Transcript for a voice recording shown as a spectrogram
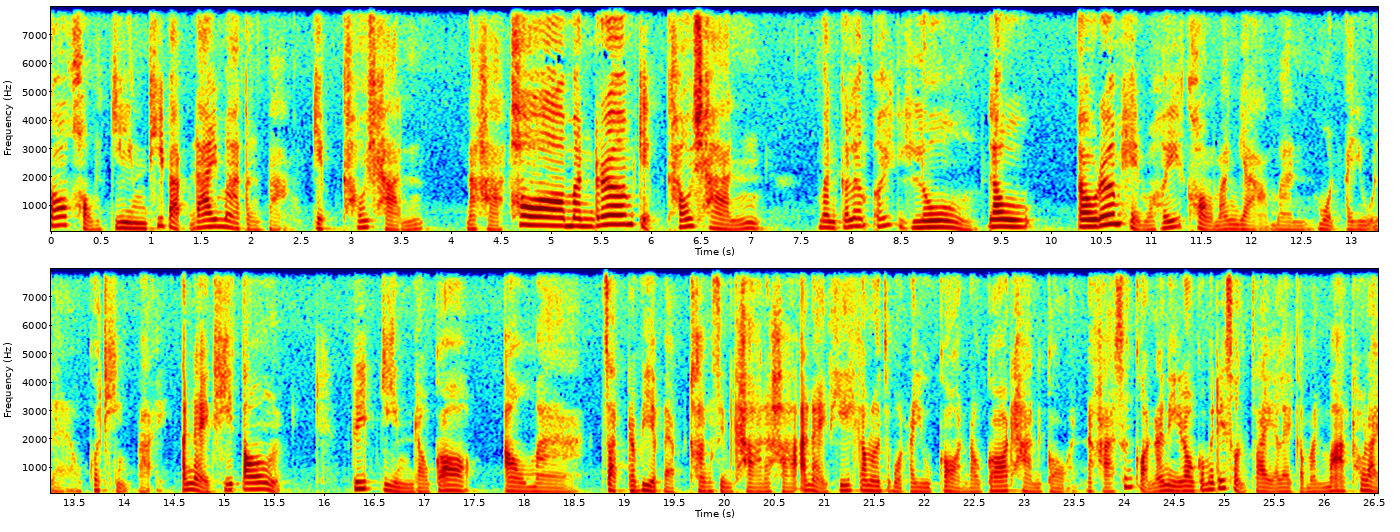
ก็ของกินที่แบบได้มาต่างๆ เก็บเข้าชั้นนะคะ พอมันเริ่มเก็บเข้าชั้น มันก็เริ่มเอ้ยโล่งเรา เราเริ่มเห็นว่าเฮ้ยของบางอย่างมันหมดอายุแล้วก็ทิ้งไป อันไหนที่ต้องรีบกินเราก็เอามาจัดระเบียบแบบคลังสินค้านะคะ อันไหนที่กำลังจะหมดอายุก่อนเราก็ทานก่อนนะคะ ซึ่งก่อนหน้านี้เราก็ไม่ได้สนใจอะไรกับมันมากเท่าไหร่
